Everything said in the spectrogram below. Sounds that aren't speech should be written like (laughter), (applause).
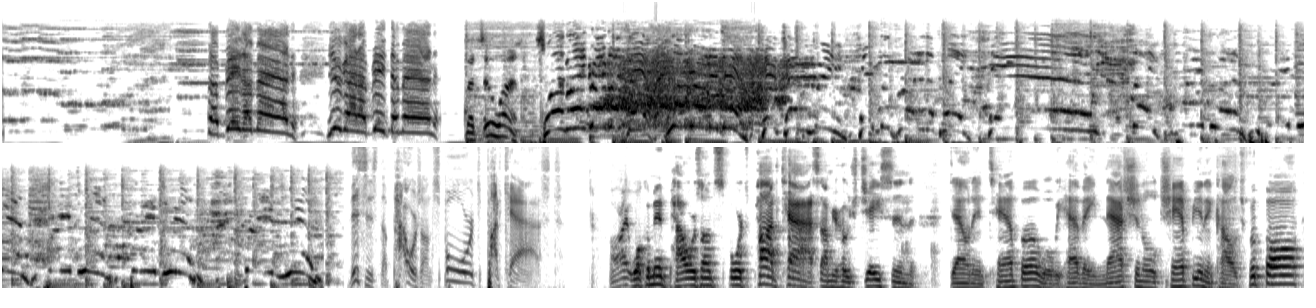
To be the man, you gotta beat the man. The 2 1. Swung line drive left field. One run is in. Here comes Green. Here's the throw to the plate. He is safe. Braves win. Braves win. Braves win. Braves win. Braves win. This is the Powers on Sports podcast. All right, welcome in Powers on Sports podcast. I'm your host Jason down in Tampa, where we have a national champion in college football,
